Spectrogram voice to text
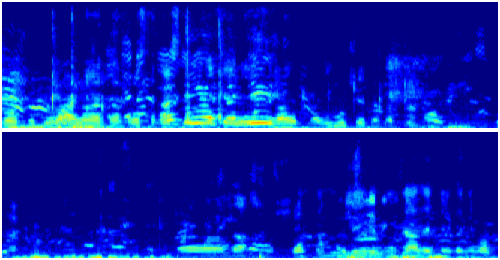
Ну, это просто преступники. Они, играют, они мучают этот футбол. Просто мучают. Нельзя этим заниматься.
